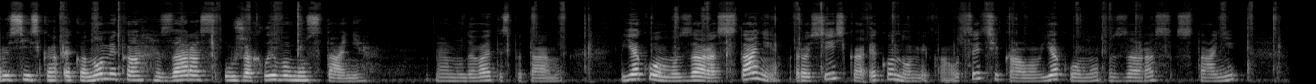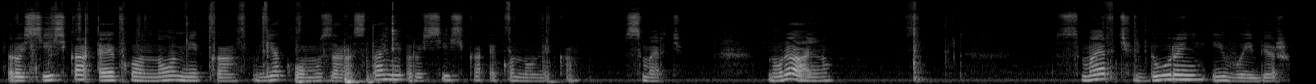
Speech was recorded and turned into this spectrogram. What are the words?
Російська економіка зараз у жахливому стані. Ну, давайте спитаємо. В якому зараз стані російська економіка? Оце цікаво. В якому зараз стані російська економіка? В якому зараз стані російська економіка? Смерть. Ну, реально. Смерть, дурень і вибір.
